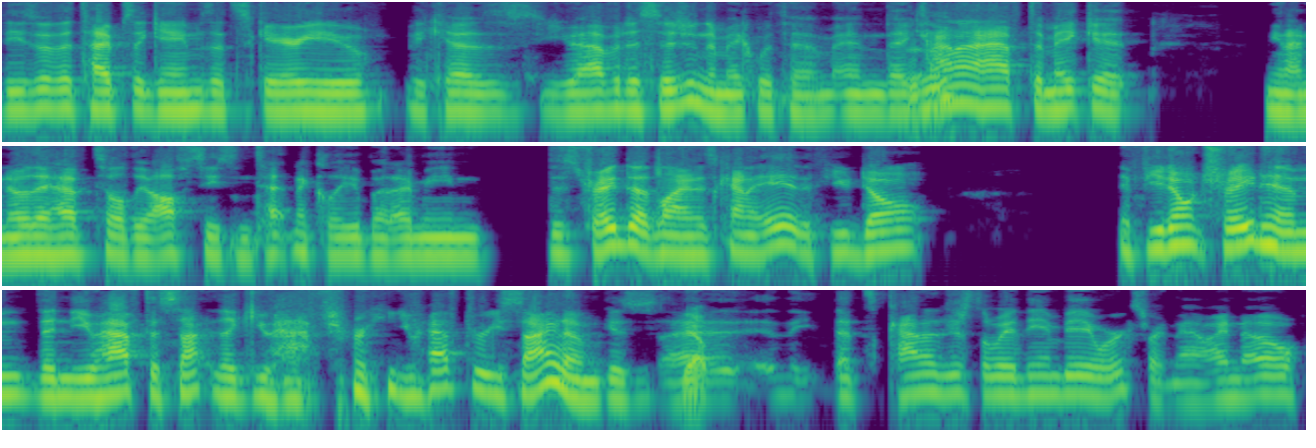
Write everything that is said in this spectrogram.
these are the types of games that scare you because you have a decision to make with him, and they Mhm. kind of have to make it. I mean, I know they have till the off season technically, but I mean, this trade deadline is kind of it. If you don't, if you don't trade him, then you have to sign. Like you have to, you have to resign him because uh, Yep. that's kind of just the way the NBA works right now. I know,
